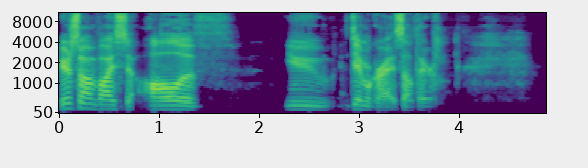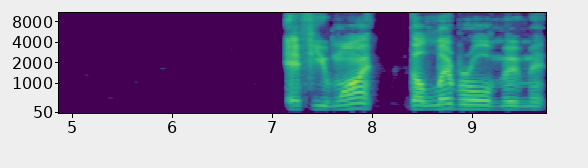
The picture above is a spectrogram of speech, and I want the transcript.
here's some advice to all of you Democrats out there. If you want the liberal movement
